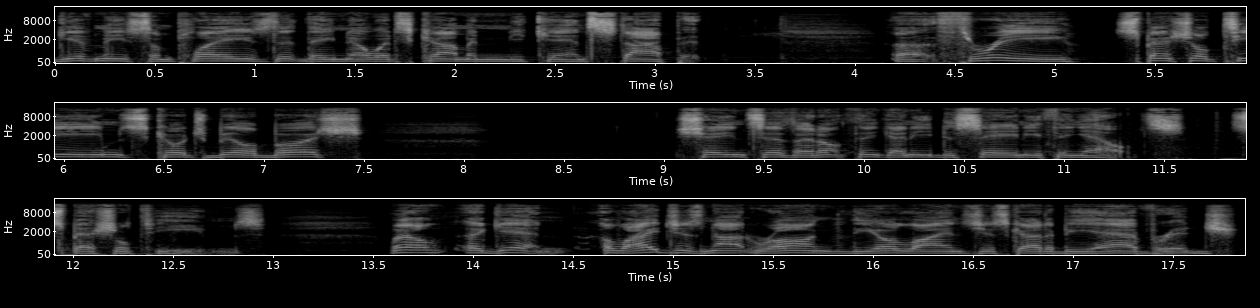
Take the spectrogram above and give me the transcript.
Give me some plays that they know it's coming and you can't stop it. Uh, three, special teams, Coach Bill Busch. Shane says, I don't think I need to say anything else. Special teams. Well, again, Elijah's not wrong. The O line's just got to be average.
